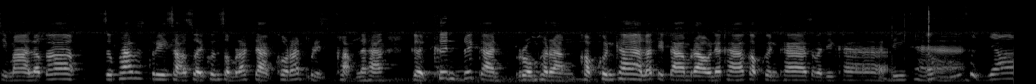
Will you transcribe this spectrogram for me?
สีมาแล้วก็ สุภาพสตรีสาวสวยคุณสมรักจากโคราชบริดจ์คลับนะคะ เกิดขึ้นด้วยการรวมพลังขอบคุณค่ะ แล้วติดตามเรานะคะ ขอบคุณค่ะ สวัสดีค่ะสวัสดีค่ะ สุดยอด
